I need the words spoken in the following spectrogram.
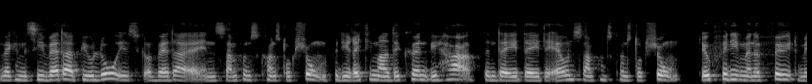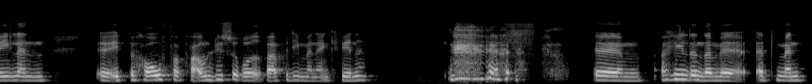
hvad kan man sige, hvad der er biologisk og hvad der er en samfundskonstruktion. Fordi rigtig meget af det køn, vi har den dag i dag, det er jo en samfundskonstruktion. Det er jo ikke fordi, man er født med en eller anden, øh, et behov for farven lyserød, bare fordi man er en kvinde. øhm, og hele den der med, at man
